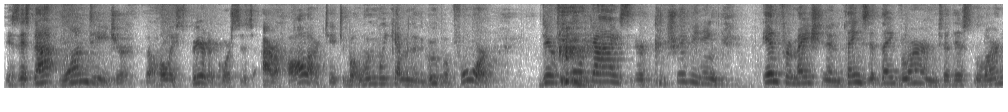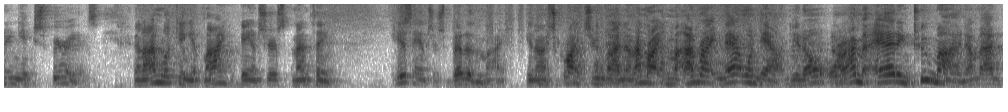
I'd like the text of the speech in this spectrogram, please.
Is it's not one teacher. The Holy Spirit, of course, is our all our teacher. But when we come into the group of four, there are four guys that are contributing information and things that they've learned to this learning experience. And I'm looking at my answers and I'm thinking, his answer's better than mine. You know, I scratch through mine and I'm writing, my, I'm writing that one down, you know, or I'm adding to mine. I'm, I'm,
